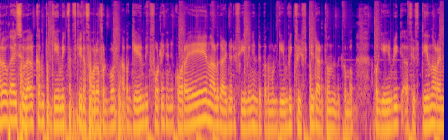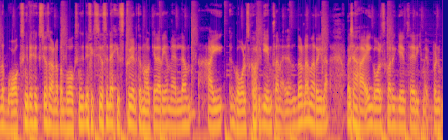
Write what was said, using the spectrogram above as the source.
Hello guys welcome to game week fifteen follow football അപ്പോൾ ഗെയിം വീക്ക് ഫോർട്ടീൻ കഴിഞ്ഞ് കുറേ നാൾ കഴിഞ്ഞൊരു ഫീലിംഗ് ഉണ്ട്. ഇപ്പോൾ നമ്മൾ ഗെയിം വീക്ക് ഫിഫ്റ്റീന്റെ അടുത്ത് വന്ന് നിൽക്കുമ്പോൾ അപ്പോൾ ഗെയിം വീക്ക് ഫിഫ്റ്റീൻ എന്ന് പറയുന്നത് ബോക്സിംഗ് ഡേ ഫിക്സ്റ്റേഴ്സ് ആണ്. അപ്പോൾ ബോക്സിംഗ് ഡേ ഫിക്സ്റ്റേഴ്സിന്റെ ഹിസ്റ്ററി എടുത്ത് നോക്കിയാൽ അറിയാം എല്ലാം ഹൈ ഗോൾ സ്കോറിംഗ് ഗെയിംസ് ആണ്. എന്തുകൊണ്ടാണെന്ന് അറിയില്ല. പക്ഷേ ഹൈ ഗോൾ സ്കോറിംഗ് ഗെയിംസ് ആയിരിക്കും എപ്പോഴും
